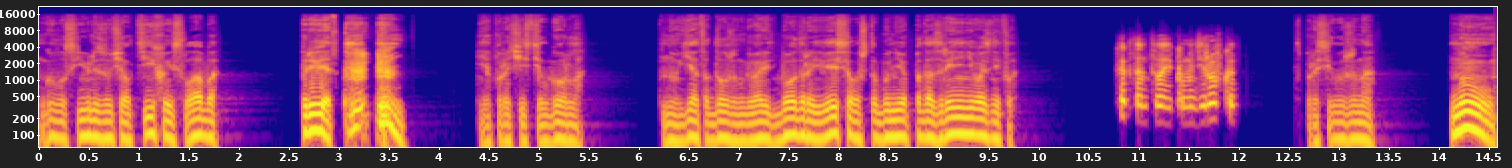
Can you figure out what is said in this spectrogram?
Голос Юли звучал тихо и слабо. «Привет!» Я прочистил горло. Ну, я-то должен говорить бодро и весело, чтобы у нее подозрений не возникло. «Как там твоя командировка?» — спросила жена. «Ну...»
